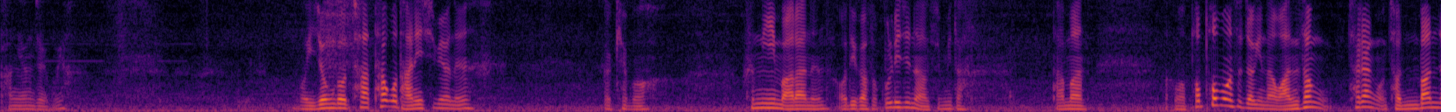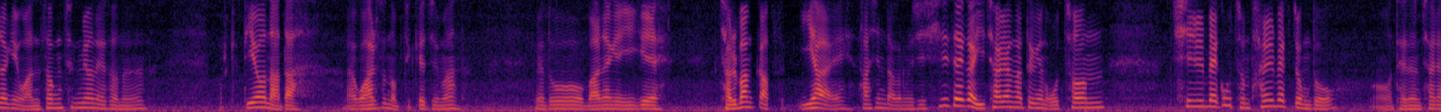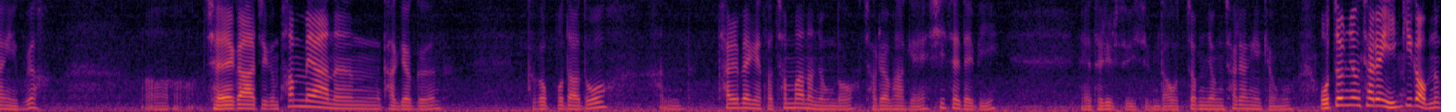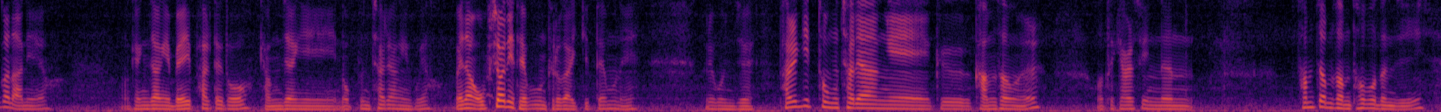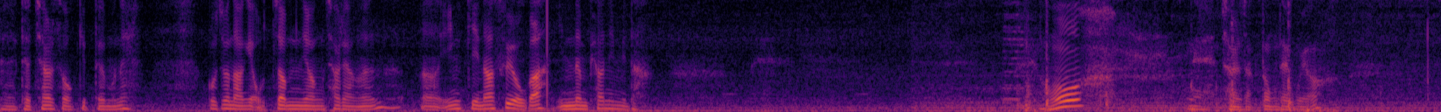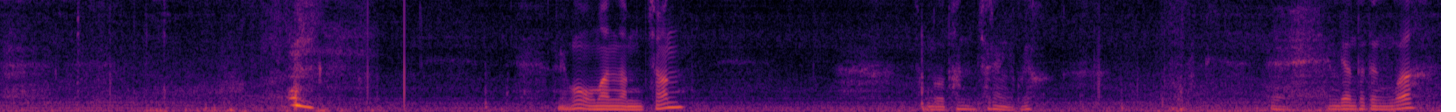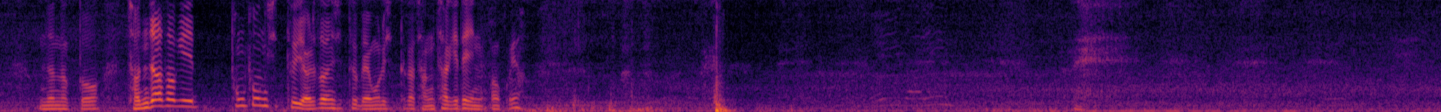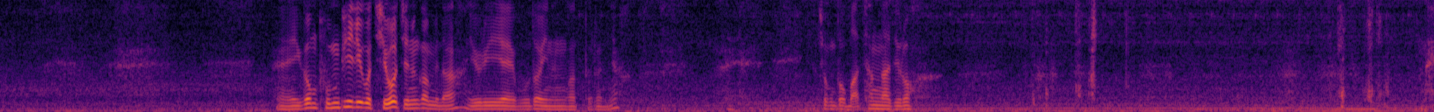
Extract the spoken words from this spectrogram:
방향제고요. 뭐 이 정도 차 타고 다니시면은 이렇게 뭐 흔히 말하는 어디 가서 꿀리지는 않습니다. 다만 뭐 퍼포먼스적이나 완성 차량 전반적인 완성 측면에서는 그렇게 뛰어나다라고 할 수는 없겠지만 그래도 만약에 이게 절반값 이하에 사신다 그러면 시- 시세가 이 차량 같은 경우는 5,700, 5,800 정도 어, 되는 차량이고요. 어, 제가 지금 판매하는 가격은 그것보다도 한 800에서 1000만 원 정도 저렴하게 시세 대비 예, 드릴 수 있습니다. 5.0 차량의 경우 5.0 차량이 인기가 없는 건 아니에요. 어, 굉장히 매입할 때도 경쟁이 높은 차량이고요. 왜냐하면 옵션이 대부분 들어가 있기 때문에 그리고 이제 8기통 차량의 그 감성을 어떻게 할 수 있는 3.3 터보든지 예, 대체할 수 없기 때문에 꾸준하게 5.0 차량은 어, 인기나 수요가 있는 편입니다. 그리고 네, 잘 작동되고요. 그리고 53,000 정도 탄 차량이고요. 네, 앰비언트 등과 운전석도 전자석이 통풍 시트, 열선 시트, 메모리 시트가 장착이 되어 있는 거고요. 네, 이건 분필이고 지워지는 겁니다. 유리에 묻어 있는 것들은요. 네, 이 정도 마찬가지로 네,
